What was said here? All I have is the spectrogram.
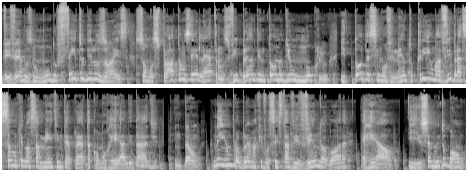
Vivemos num mundo feito de ilusões. Somos prótons e elétrons vibrando em torno de um núcleo, e todo esse movimento cria uma vibração que nossa mente interpreta como realidade. Então, nenhum problema que você está vivendo agora é real. E isso é muito bom,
